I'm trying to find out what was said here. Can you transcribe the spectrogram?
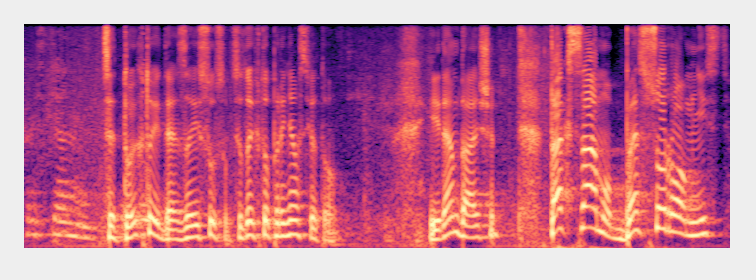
Християнин. Це той, хто йде за Ісусом. Це той, хто прийняв святого. Йдемо далі. Так само безсоромність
